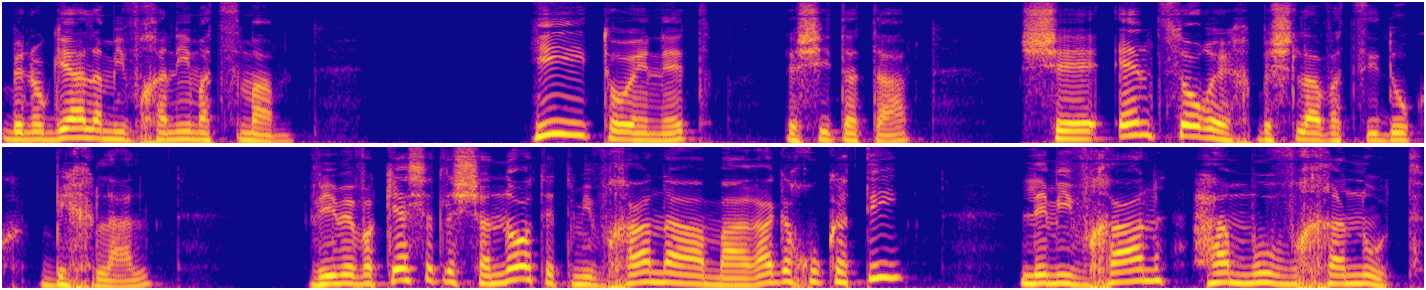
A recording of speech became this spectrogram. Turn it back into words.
בנוגע למבחנים עצמם. היא טוענת, לשיטתה, שאין צורך בשלב הצידוק בכלל, והיא מבקשת לשנות את מבחן המארג החוקתי למבחן המובחנות.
